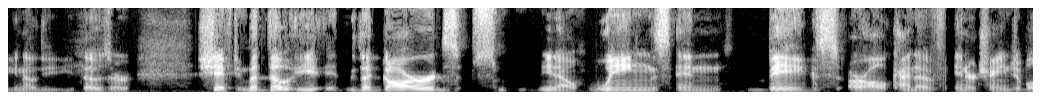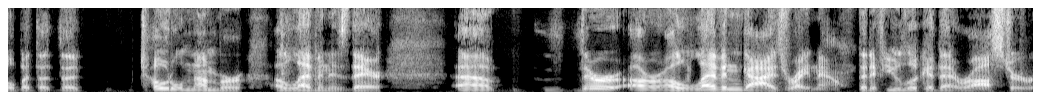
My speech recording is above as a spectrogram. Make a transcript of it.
you know, those are shifting. But though the guards, you know, wings and bigs are all kind of interchangeable, but the, the total number 11 is there. Uh, there are 11 guys right now that if you look at that roster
